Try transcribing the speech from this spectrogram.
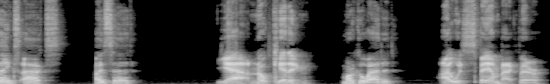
thanks, Ax, I said. Yeah, no kidding. Marco added. I was spam back there.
